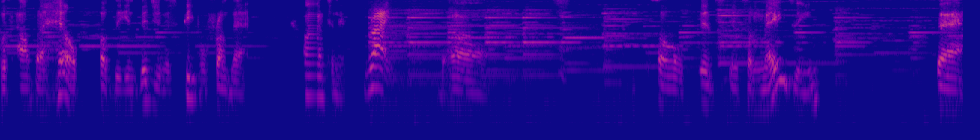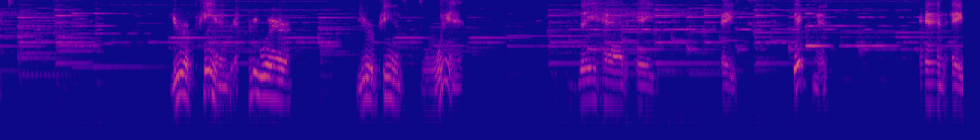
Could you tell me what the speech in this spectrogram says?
without the help of the indigenous people from that continent. Right. Uh, so it's it's amazing that Europeans everywhere Europeans went, they had a a sickness and a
